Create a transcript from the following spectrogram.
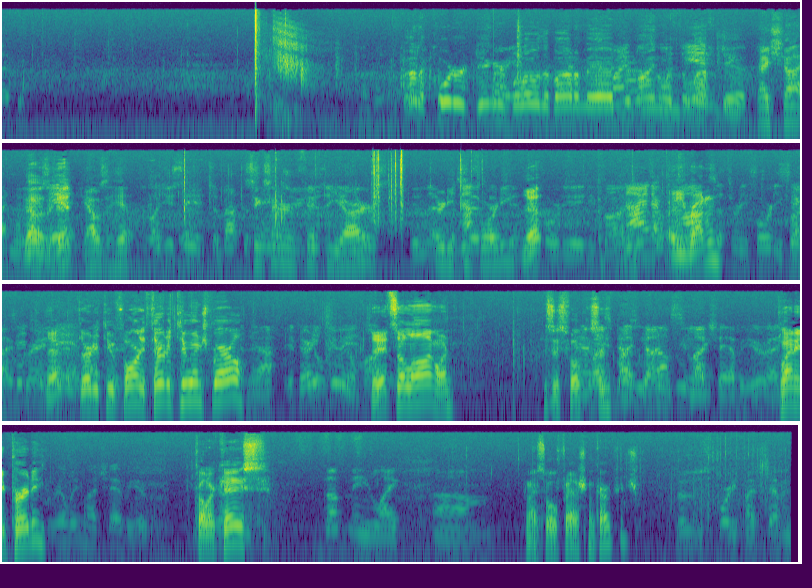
left. About a quarter dinger below the bottom edge, and mine was the left edge. Nice shot. That was a hit? That was a hit. What'd you say, it's about the same as you're 650 yards, 3240. Yep. 4085. Nine It's Are you running? a 345 Six grain. inches. Yeah, 32 40, 32 inch barrel. Yeah. It 32 inch. It's a long one. Is this Plus focusing? my gun's help much heavier. I Plenty pretty. Really much heavier. Color case. Thump me like, um, Nice old fashioned cartridge. Booz 45 7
